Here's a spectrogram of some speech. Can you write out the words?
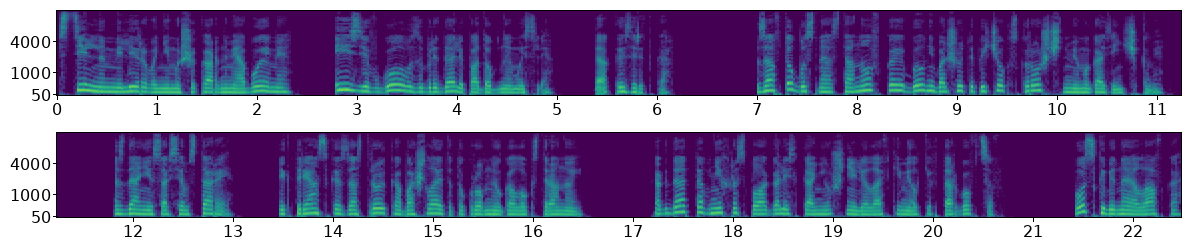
стильным милированием и шикарными обоями, Изи в голову забредали подобные мысли. Так, изредка. За автобусной остановкой был небольшой тупичок с крошечными магазинчиками. Здания совсем старые. Викторианская застройка обошла этот укромный уголок стороной. Когда-то в них располагались конюшни или лавки мелких торговцев. Вот скобяная лавка,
